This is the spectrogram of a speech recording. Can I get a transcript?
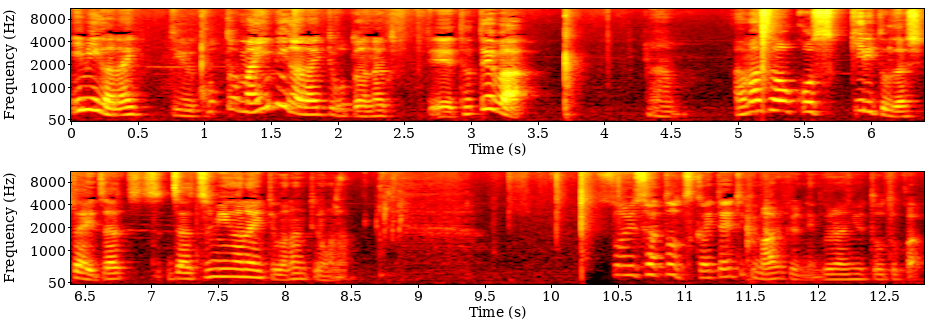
意味がないっていうこと、まあ意味がないってことはなくて、例えば、うん、甘さをこうすっきりと出したい雑、雑味がないっていうか、なんていうのかな。そういう砂糖を使いたい時もあるけどね、グラニュー糖とか。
